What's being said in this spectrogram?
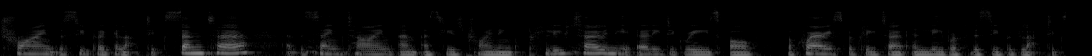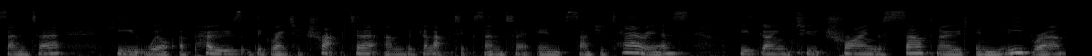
trine the supergalactic center at the same time um, as he is trining Pluto in the early degrees of Aquarius for Pluto and Libra for the supergalactic center. He will oppose the great attractor and the galactic center in Sagittarius. He's going to trine the south node in Libra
